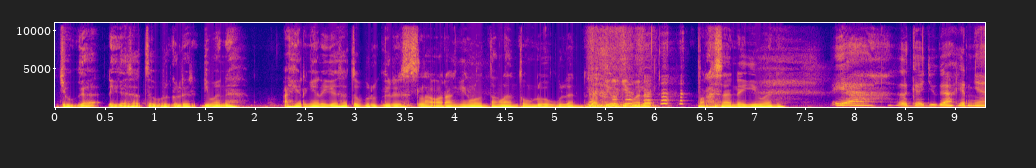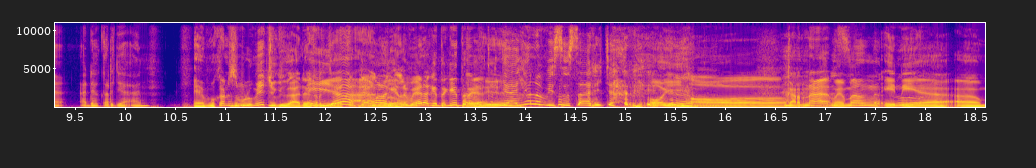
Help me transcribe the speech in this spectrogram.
juga Liga 1 bergulir. Gimana? Akhirnya Liga 1 bergulir setelah orang yang lontang-lantung dua bulan. Ragil gimana? Perasaannya gimana? Ya, lega juga akhirnya ada kerjaan. Ya bukan sebelumnya juga gak ada Iya, kerjaan. kerjaan mah lagi loh. lebih enak gitu-gitu ya. Kerjaannya lebih susah dicari. Oh iya. Oh. Karena memang ini ya em,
